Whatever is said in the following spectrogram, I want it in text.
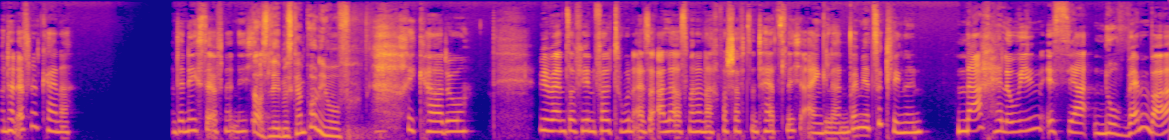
Und dann öffnet keiner. Und der nächste öffnet nicht. Das Leben ist kein Ponyhof. Ach, Ricardo. Wir werden es auf jeden Fall tun. Also alle aus meiner Nachbarschaft sind herzlich eingeladen, bei mir zu klingeln. Nach Halloween ist ja November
